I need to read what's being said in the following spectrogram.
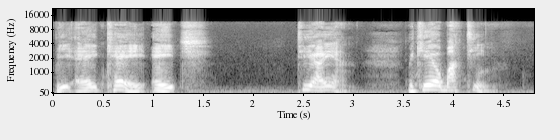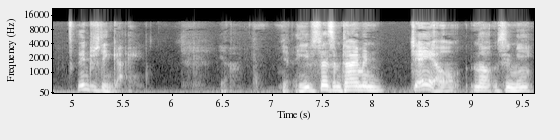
B A K H T I N. Mikhail Bakhtin. Interesting guy. Yeah. yeah. He spent some time in jail. No, see me.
